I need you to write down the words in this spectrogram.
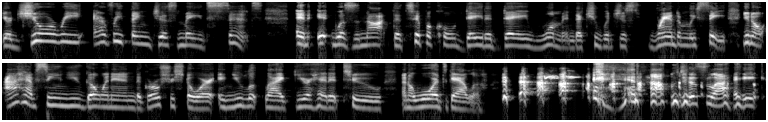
your jewelry, everything just made sense. And it was not the typical day-to-day woman that you would just randomly see. You know, I have seen you going in the grocery store and you look like you're headed to an awards gala. and I'm just like,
